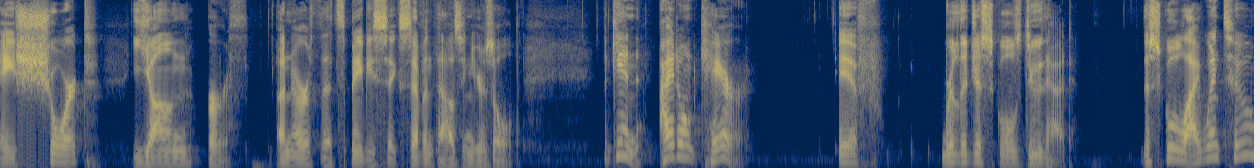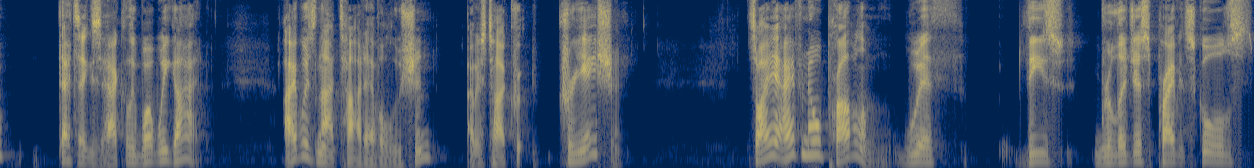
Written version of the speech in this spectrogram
a short, young earth, an earth that's maybe six, 7,000 years old. Again, I don't care if religious schools do that. The school I went to, that's exactly what we got. I was not taught evolution, I was taught cre- creation. So I, I have no problem with these religious private schools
